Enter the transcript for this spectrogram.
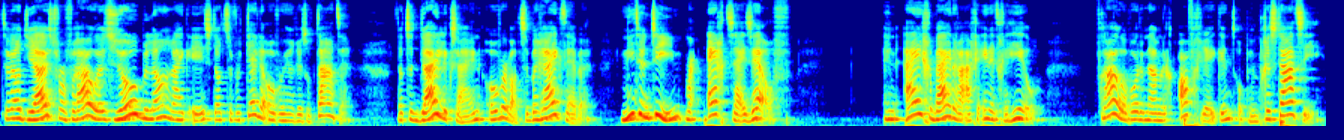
Terwijl het juist voor vrouwen zo belangrijk is dat ze vertellen over hun resultaten. Dat ze duidelijk zijn over wat ze bereikt hebben. Niet hun team, maar echt zijzelf. Hun eigen bijdrage in het geheel. Vrouwen worden namelijk afgerekend op hun prestatie.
